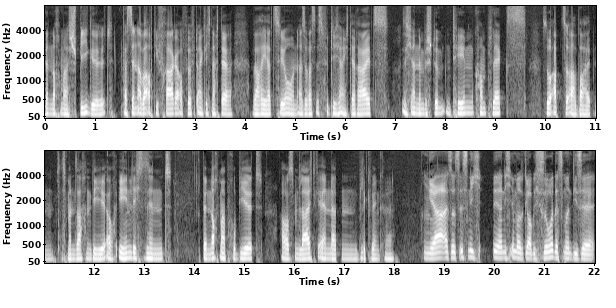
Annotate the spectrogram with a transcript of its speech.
dann nochmal spiegelt, was dann aber auch die Frage aufwirft eigentlich nach der Variation. Also was ist für dich eigentlich der Reiz, sich an einem bestimmten Themenkomplex so abzuarbeiten, dass man Sachen, die auch ähnlich sind, dann nochmal probiert aus einem leicht geänderten Blickwinkel. Ja, also es ist nicht, ja nicht immer, glaube ich, so, dass man diese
